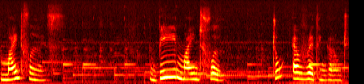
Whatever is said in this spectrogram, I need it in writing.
mindfulness. Be mindful to everything around you.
